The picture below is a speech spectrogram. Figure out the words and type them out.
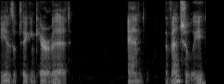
He ends up taking care of it. And eventually,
